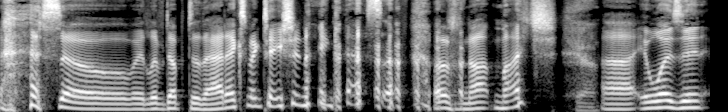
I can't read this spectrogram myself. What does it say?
so it lived up to that expectation, I guess, of, of not much. Yeah. Uh, it wasn't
